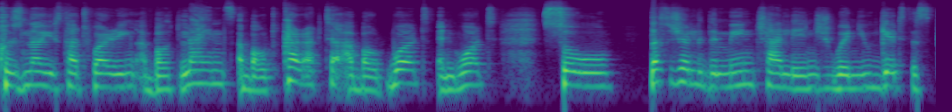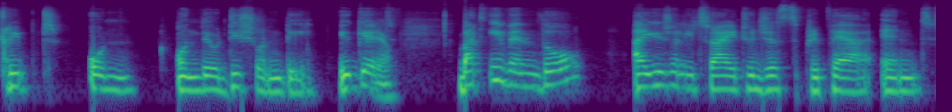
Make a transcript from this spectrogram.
Because now you start worrying about lines, about character, about what and what. So that's usually the main challenge when you get the script on on the audition day. You get. Yeah. But even though I usually try to just prepare and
